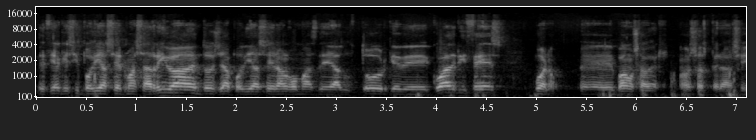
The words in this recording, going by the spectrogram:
decía que sí podía ser más arriba, entonces ya podía ser algo más de aductor que de cuádriceps. Bueno, eh, vamos a ver, vamos a esperar, sí.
